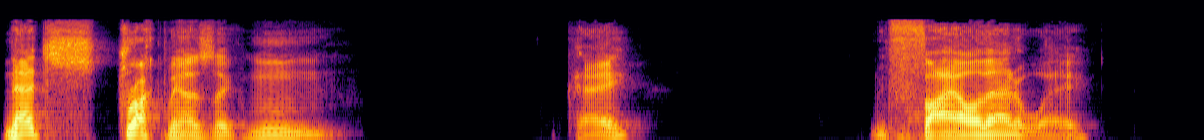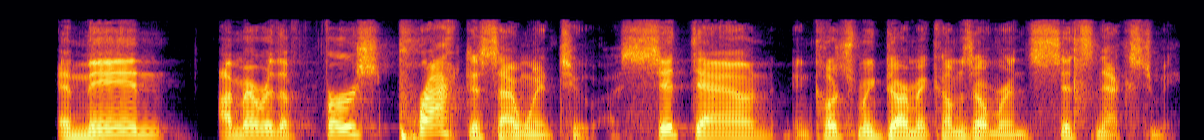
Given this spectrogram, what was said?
And that struck me. I was like, hmm, okay. We file that away. And then I remember the first practice I went to. I sit down, and Coach McDermott comes over and sits next to me.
